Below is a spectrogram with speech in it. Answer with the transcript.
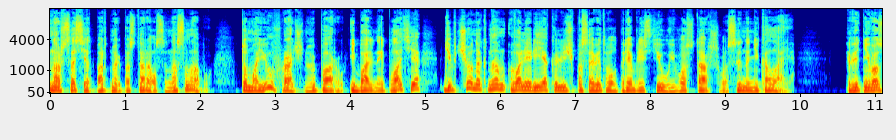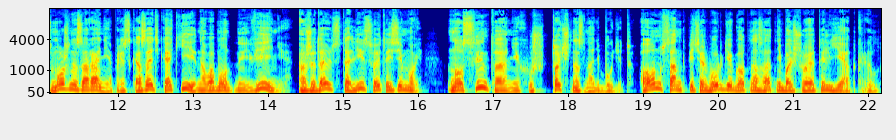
наш сосед портной постарался на славу, то мою фрачную пару и бальные платья девчонок нам Валерий Яковлевич посоветовал приобрести у его старшего сына Николая. Ведь невозможно заранее предсказать, какие новомодные веяния ожидают столицу этой зимой. Но сын-то о них уж точно знать будет. Он в Санкт-Петербурге год назад небольшое ателье открыл.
